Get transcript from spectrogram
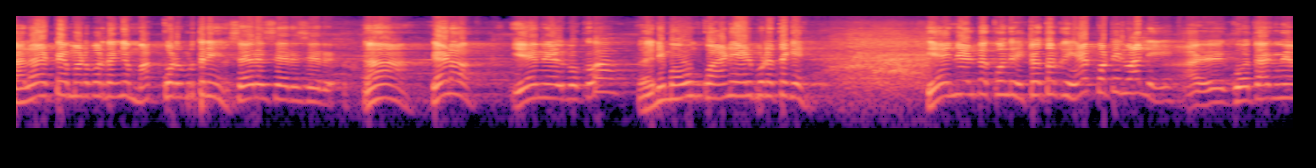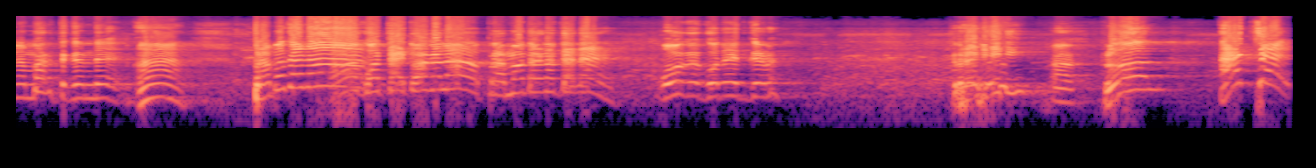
ತಲಾಟೆ ಮಾಡ್ಬಾರ್ದಂಗೆ ಮಕ್ ಕೊಡ್ಬಿಡ್ತೀನಿ. ಸರಿ ಸರಿ ಸರಿ. ಹಾ ಹೇಳು. ಏನ್ ಹೇಳ್ಬೇಕು? ನಿಮ್ಮ ಅವ್ನ ಕ್ವಾಣಿ ಹೇಳ್ಬಿಡತ್ತಗೆ ಏನ್ ಹೇಳ್ಬೇಕು ಅಂದ್ರೆ ಇಷ್ಟೊತ್ತರ್ಗು ಹೇಗ್ ಕೊಟ್ಟಿಲ್ವಾ ಅಲ್ಲಿ? ಗೊತ್ತಾಗ್ಲಿಲ್ಲ ಮರ್ತಕಂದೆ ಹಾ ಪ್ರಮದಣ ಗೊತ್ತಾಯ್ತು ಹೋಗಲ್ಲ ಪ್ರಮದಣ ತಾನೆ. ಹೋಗ ಗೊತ್ತಾಯ್ತು ಕಣ. ರೆಡಿ ರೋಲ್ ಆಕ್ಷನ್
